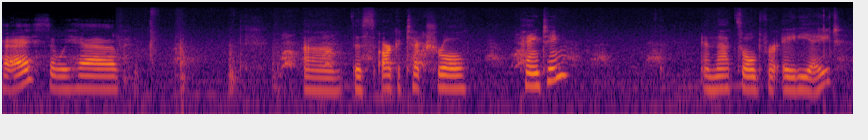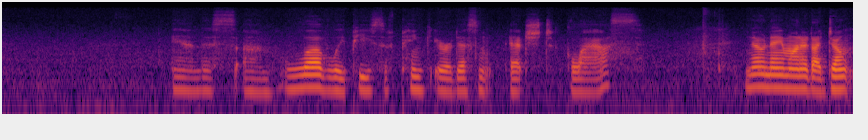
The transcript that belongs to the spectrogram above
okay, so we have um, this architectural painting, and that sold for 88 and this um, lovely piece of pink iridescent etched glass. No name on it. I don't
